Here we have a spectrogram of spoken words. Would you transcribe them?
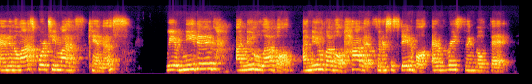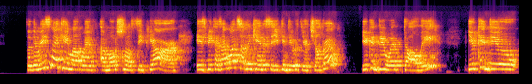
And in the last 14 months, Candace, we have needed a new level, a new level of habits that are sustainable every single day. So the reason I came up with emotional CPR is because I want something, Candace, that you can do with your children. You can do with Dolly. You can do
